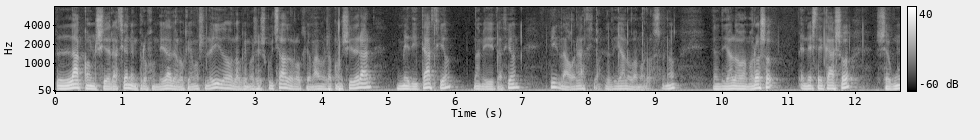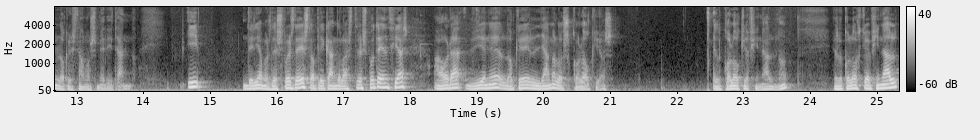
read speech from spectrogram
la consideración en profundidad de lo que hemos leído, lo que hemos escuchado, lo que vamos a considerar, meditación, la meditación y la oración, el diálogo amoroso. ¿no? El diálogo amoroso, en este caso, según lo que estamos meditando. Y diríamos, después de esto, aplicando las tres potencias, ahora viene lo que él llama los coloquios. El coloquio final, ¿no? El coloquio final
